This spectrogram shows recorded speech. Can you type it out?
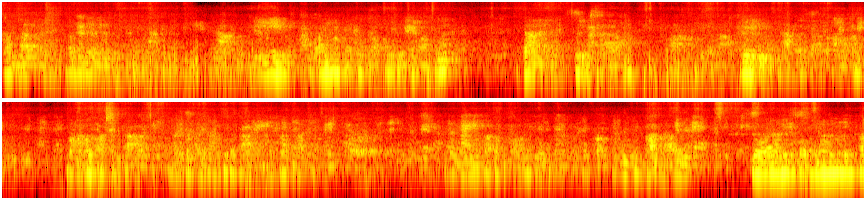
ทำได้ทำเนินงานนี้ไว้ให้แก่พวกเราผู้เป็นชาวพุทธได้สื่อสารความพิจารณาที่นางวิสาขา มหาอุปาสิกาในสมัยนั้นพุทธกาลท่านได้ทำงานดังนั้นก็ต้องขอให้ดูงานของพวกเราทุกท่านไว้ตัวนิสงส์นั้นก็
